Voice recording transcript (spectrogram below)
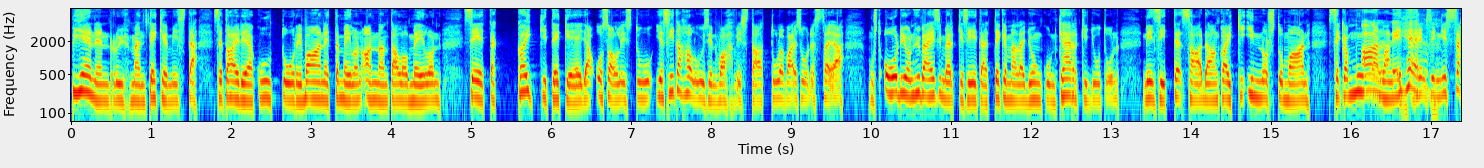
pienen ryhmän tekemistä se taide ja kulttuuri, vaan että meillä on Annantalo, meillä on se, että kaikki tekee ja osallistuu, ja sitä haluaisin vahvistaa tulevaisuudessa. Ja musta Oodi on hyvä esimerkki siitä, että tekemällä jonkun kärkijutun, niin sitten saadaan kaikki innostumaan sekä muualla Anni että Hepp. Helsingissä.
